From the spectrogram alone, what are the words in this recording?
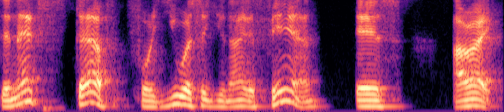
the next step for you as a United fan is all right,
